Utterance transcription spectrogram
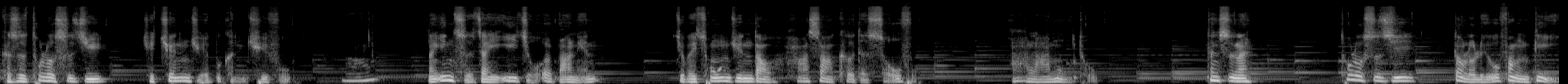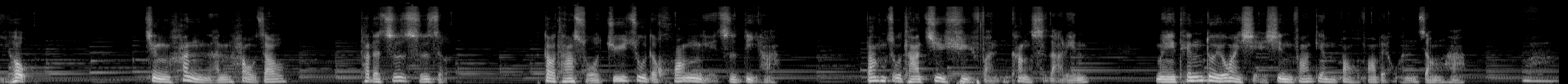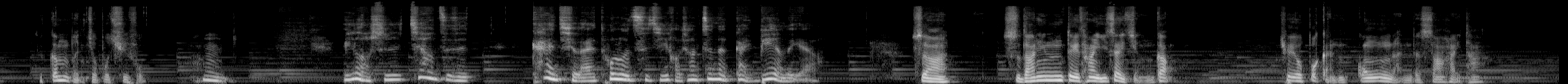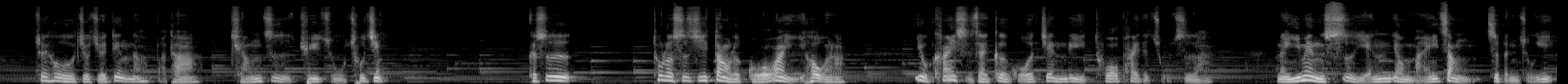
可是托洛斯基却坚决不肯屈服。哦。那因此，在一九二八年，就被充军到哈萨克的首府阿拉木图。但是呢，托洛斯基到了流放地以后，竟悍然号召他的支持者到他所居住的荒野之地哈，帮助他继续反抗斯大林，每天对外写信、发电报、发表文章哈。哇，就根本就不屈服。嗯。哎，老师，这样子看起来，托洛茨基好像真的改变了呀。是啊，斯大林对他一再警告，却又不敢公然的杀害他，最后就决定呢，把他强制驱逐出境。可是，托洛斯基到了国外以后呢，又开始在各国建立托派的组织啊，那一面誓言要埋葬资本主义。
